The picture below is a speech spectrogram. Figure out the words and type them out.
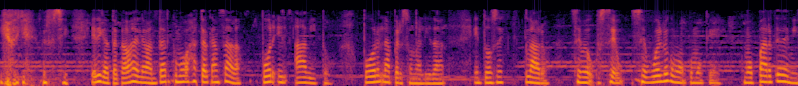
Y yo dije, pero sí, Erika, te acabas de levantar, ¿cómo vas a estar cansada? Por el hábito, por la personalidad. Entonces, claro, se, me, se, se vuelve como, como que, como parte de mi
